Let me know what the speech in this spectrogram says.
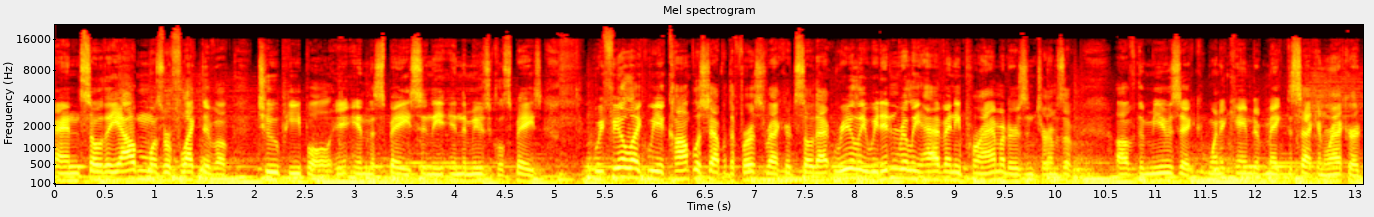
and so the album was reflective of two people in, in the space, in the in the musical space. We feel like we accomplished that with the first record, so that really we didn't really have any parameters in terms of of the music when it came to make the second record.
